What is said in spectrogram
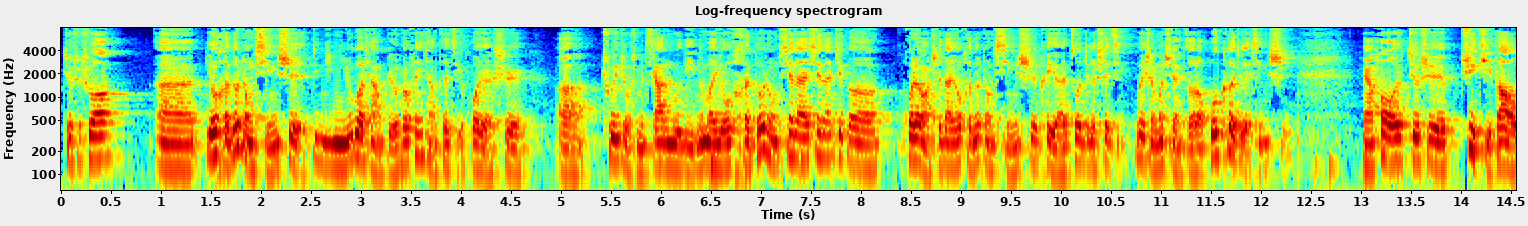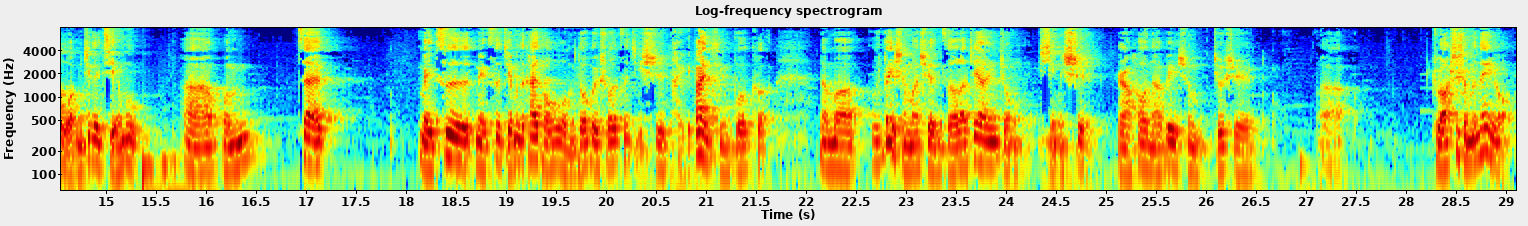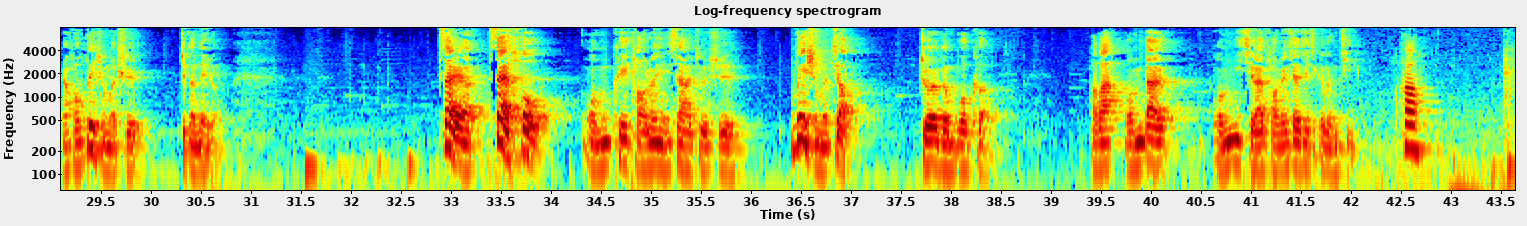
就是说呃有很多种形式，你你如果想比如说分享自己，或者是呃出于一种什么其他的目的，那么有很多种现在现在这个互联网时代有很多种形式可以来做这个事情。为什么选择了播客这个形式？然后就是具体到我们这个节目，呃，我们在每次每次节目的开头，我们都会说自己是陪伴型播客。那么为什么选择了这样一种形式？然后呢，为什么就是呃，主要是什么内容？然后为什么是这个内容？再再后，我们可以讨论一下，就是为什么叫折耳根播客？好吧，我们大我们一起来讨论一下这几个问题。好，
